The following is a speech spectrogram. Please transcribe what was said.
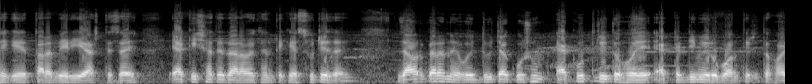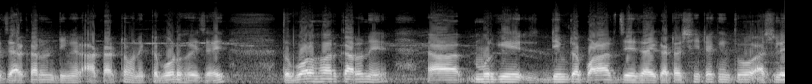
থেকে তারা বেরিয়ে আসতে চায়, একই সাথে তারা ওইখান থেকে ছুটে যায়। যাওয়ার কারণে ওই দুইটা কুসুম একত্রিত হয়ে একটা ডিমে রূপান্তরিত হয়, যার কারণে ডিমের আকারটা অনেকটা বড় হয়ে যায়। তো বড় হওয়ার কারণে মুরগির ডিমটা পাড়ার যে জায়গাটা, সেটা কিন্তু আসলে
